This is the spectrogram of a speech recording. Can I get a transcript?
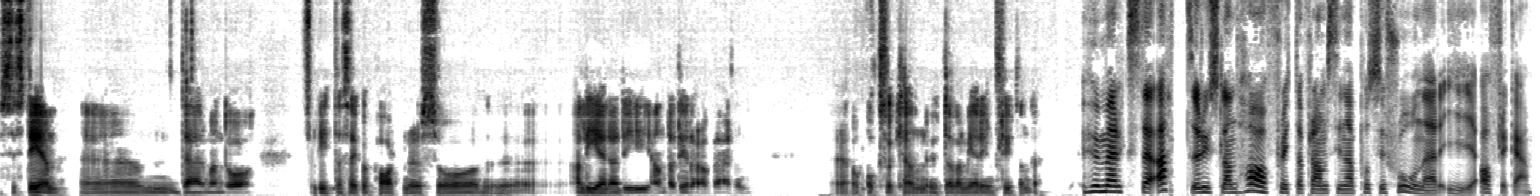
system eh, där man då förlitar sig på partners och eh, allierade i andra delar av världen och också kan utöva mer inflytande. Hur märks det att Ryssland har flyttat fram sina positioner i Afrika?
